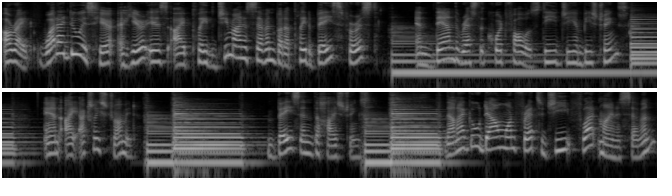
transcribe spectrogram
All right, what I do is here, here is I play the G minor 7, but I play the bass first and then the rest of the chord follows D, G, and B strings. And I actually strum it. Bass and the high strings. Then I go down one fret to G flat minor 7,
